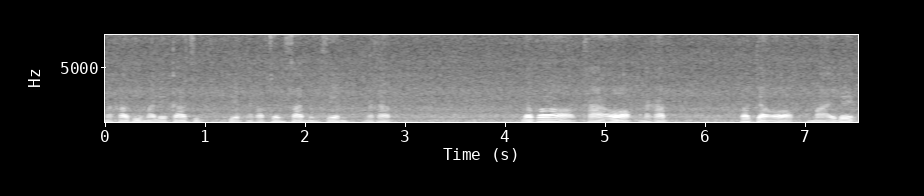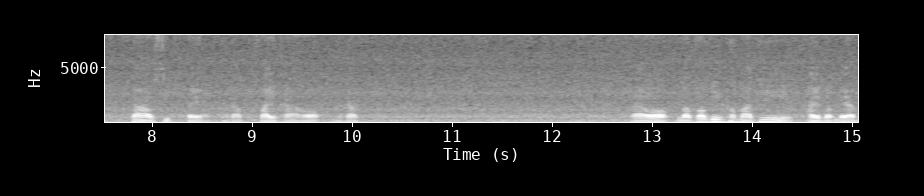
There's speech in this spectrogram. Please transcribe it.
มาเข้าที่หมายเลข 97 นะครับ เส้นสั้นหนึ่งเส้นนะครับ แล้วก็ขาออกนะครับ ก็จะออกหมายเลข 98 นะครับ ไฟขาออกนะครับขาออกเราก็วิ่งเข้ามาที่ไพลอตแลม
